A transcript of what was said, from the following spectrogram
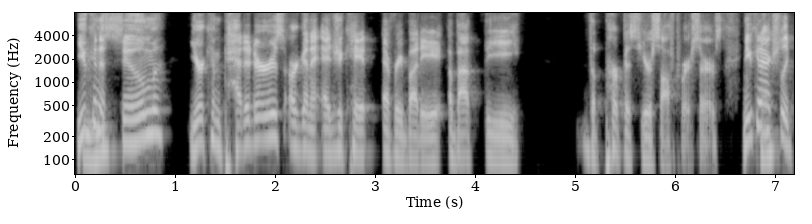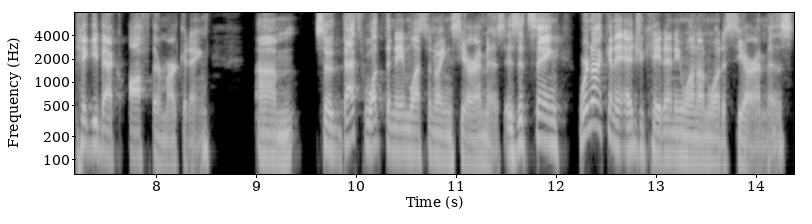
you mm-hmm. can assume your competitors are going to educate everybody about the the purpose your software serves and you can okay. actually piggyback off their marketing um, so that's what the name less annoying CRM is. Is it saying we're not going to educate anyone on what a CRM is?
